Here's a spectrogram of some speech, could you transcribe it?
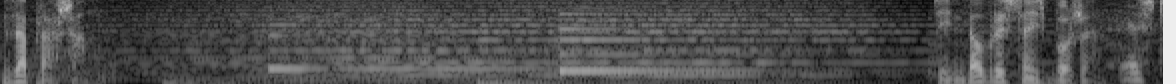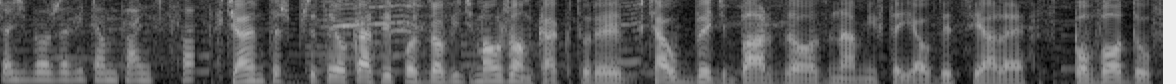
Zapraszam. Dzień dobry, szczęść Boże. Szczęść Boże, witam Państwa. Chciałem też przy tej okazji pozdrowić małżonka, który chciał być bardzo z nami w tej audycji, ale z powodów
